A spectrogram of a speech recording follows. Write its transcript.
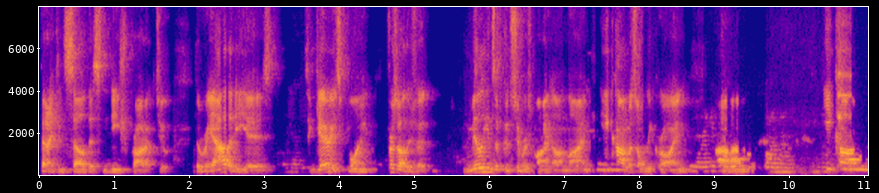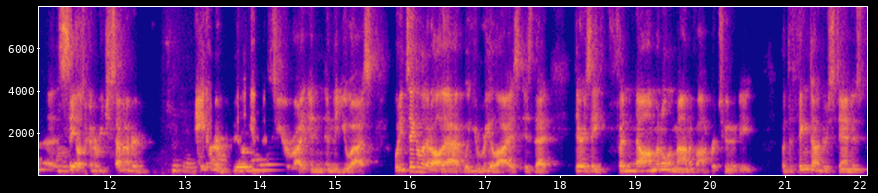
that I can sell this niche product to? The reality is, to Gary's point, first of all, there's a millions of consumers buying online. E-com is only growing. Um, e-com uh, sales are going to reach 700 800 billion this year, right, in, in the US. When you take a look at all that, what you realize is that there's a phenomenal amount of opportunity. But the thing to understand is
